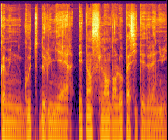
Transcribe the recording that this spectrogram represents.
comme une goutte de lumière étincelant dans l'opacité de la nuit.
